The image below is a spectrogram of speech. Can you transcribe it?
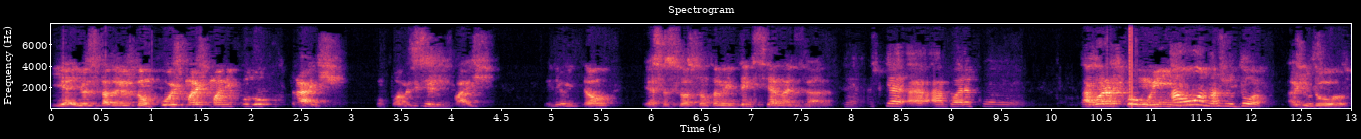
E aí os Estados Unidos não pôs, mas manipulou por trás, conforme ele faz. Entendeu? Então, essa situação também tem que ser analisada. É, acho que agora com. Agora é, ficou ruim. A ONU ajudou? Ajudou.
